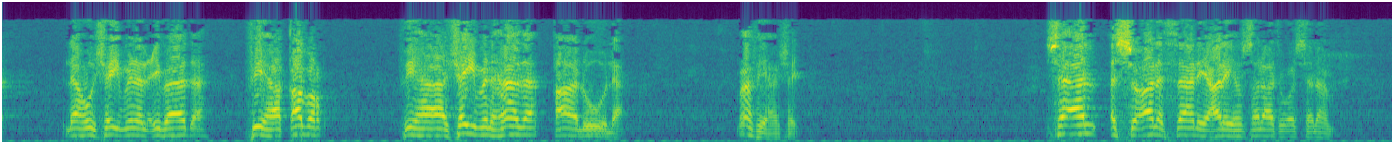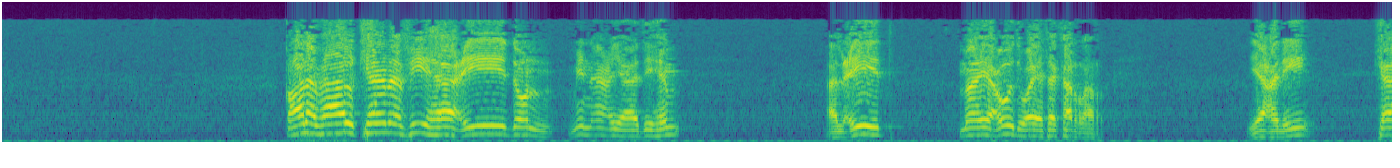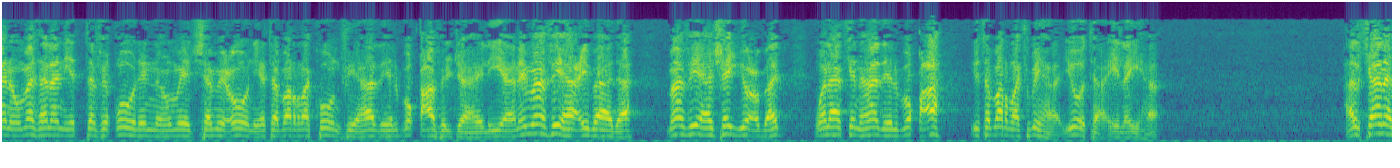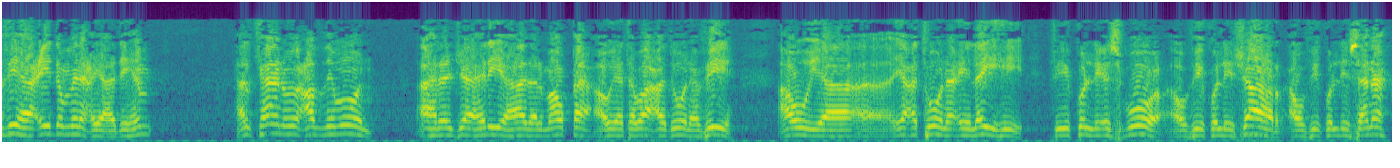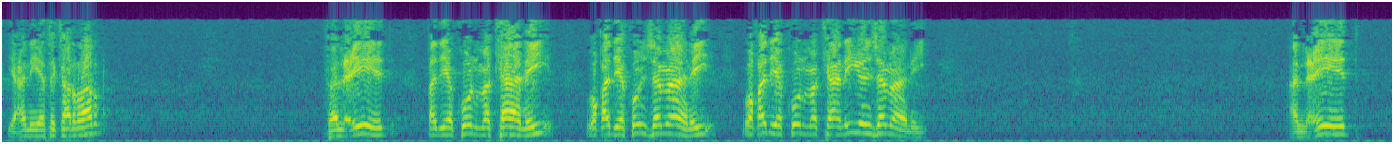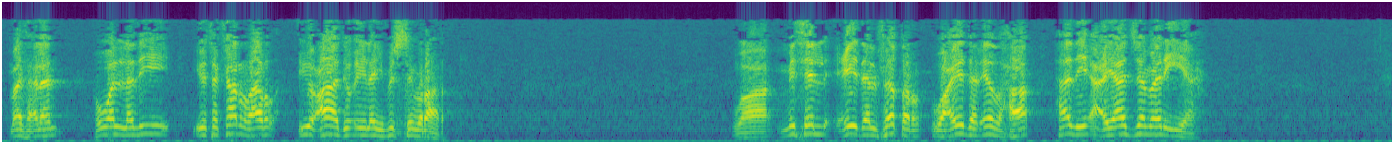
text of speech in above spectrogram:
له شيء من العبادة فيها قبر فيها شيء من هذا؟ قالوا لا ما فيها شيء. سأل السؤال الثاني عليه الصلاة والسلام. قال فهل كان فيها عيد من أعيادهم؟ العيد ما يعود ويتكرر. يعني كانوا مثلا يتفقون إنهم يجتمعون يتبركون في هذه البقعة في الجاهلية. يعني ما فيها عبادة ما فيها شيء يعبد ولكن هذه البقعة يتبرك بها يؤتى إليها. هل كان فيها عيد من أعيادهم؟ هل كانوا يعظمون أهل الجاهلية هذا الموقع أو يتواعدون فيه أو يأتون إليه في كل أسبوع أو في كل شهر أو في كل سنة؟ يعني يتكرر؟ فالعيد قد يكون مكاني وقد يكون زماني وقد يكون مكاني زماني. العيد مثلا هو الذي يتكرر يعاد إليه باستمرار. ومثل عيد الفطر وعيد الإضحى هذه أعياد زمنية.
